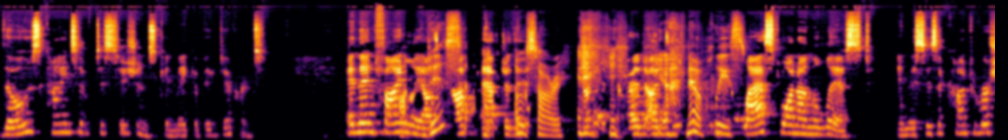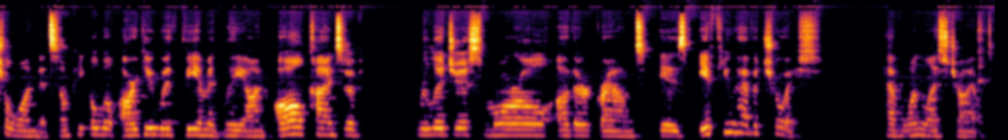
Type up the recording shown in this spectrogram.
those kinds of decisions can make a big difference. And then finally, I'll this, stop after this. Oh, sorry. yeah, no, please. last one on the list, and this is a controversial one that some people will argue with vehemently on all kinds of religious, moral, other grounds, is if you have a choice, have one less child.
